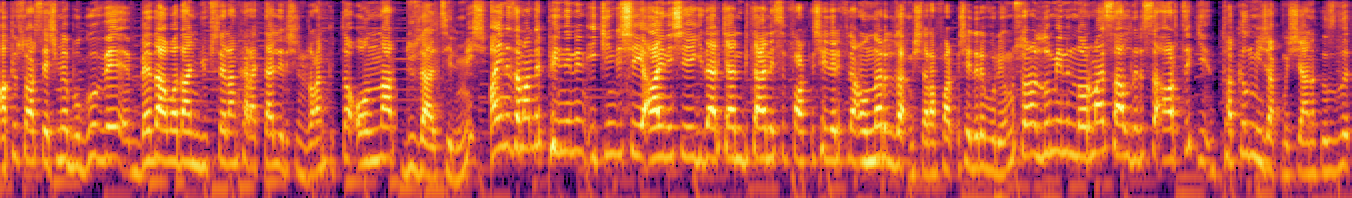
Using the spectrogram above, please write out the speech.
Aksesuar seçme bugu ve bedavadan yükselen karakterler için ranked'da onlar düzeltilmiş. Aynı zamanda Penny'nin ikinci şeyi aynı şeye giderken bir tanesi farklı şeyleri falan onları düzeltmişler. Farklı şeylere vuruyormuş. Sonra Lumi'nin normal saldırısı artık takılmayacakmış yani hızlı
